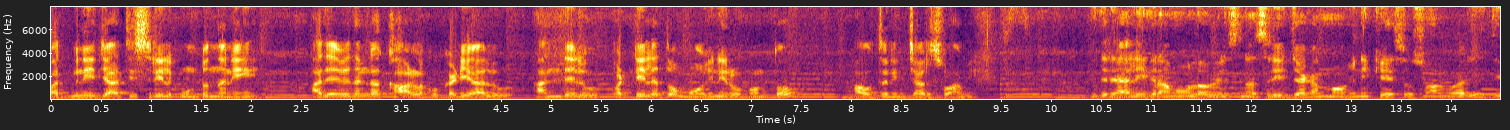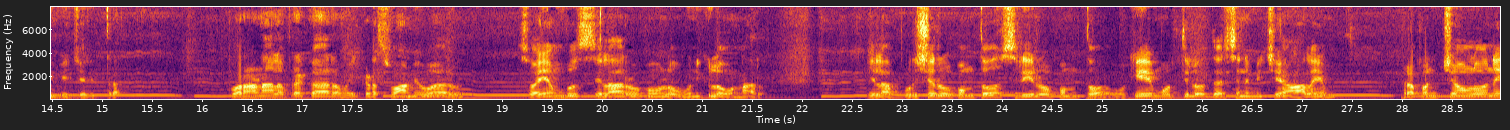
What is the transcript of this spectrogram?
పద్మిని జాతి స్త్రీలకు ఉంటుందని అదేవిధంగా కాళ్ళకు కడియాలు అందెలు పట్టీలతో మోహిని రూపంతో అవతరించారు స్వామి. ఇది ర్యాలీ గ్రామంలో వెలిసిన శ్రీ జగన్మోహిని కేశవ స్వామివారి దివ్య చరిత్ర. పురాణాల ప్రకారం ఇక్కడ స్వామివారు స్వయంభు శిలారూపంలో ఉనికిలో ఉన్నారు. ఇలా పురుష రూపంతో స్త్రీ రూపంతో ఒకే మూర్తిలో దర్శనమిచ్చే ఆలయం ప్రపంచంలోనే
